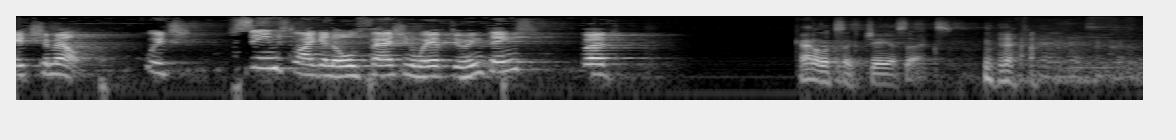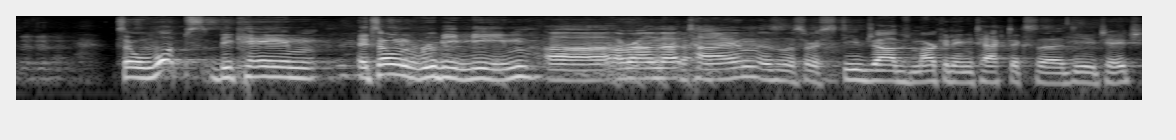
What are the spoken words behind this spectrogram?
HTML, which seems like an old-fashioned way of doing things, but Kind of looks like JSX. yeah. So whoops became its own Ruby meme uh, around that time. This is a sort of Steve Jobs marketing tactics, uh, DHH.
